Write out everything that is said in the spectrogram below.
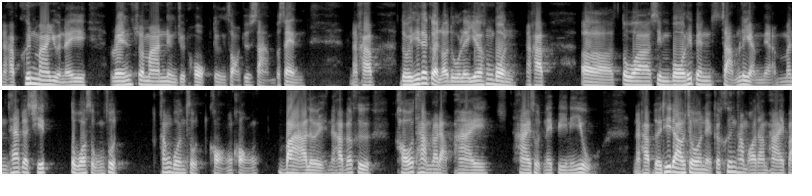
นะครับขึ้นมาอยู่ในเรนจ์ประมาณ 1.6 ถึง 2.3%นะครับโดยที่ถ้าเกิดเราดูเลเยอร์ข้างบนนะครับตัวซิมโบลที่เป็นสามเหลี่ยมเนี่ยมันแทบจะชิดตัวสูงสุดข้างบนสุดของของบาร์เลยนะครับก็คือเขาทำระดับไฮไฮสุดในปีนี้อยู่นะครับโดยที่ดาวโจนส์เนี่ยก็ขึ้นทำออทามไฮไป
